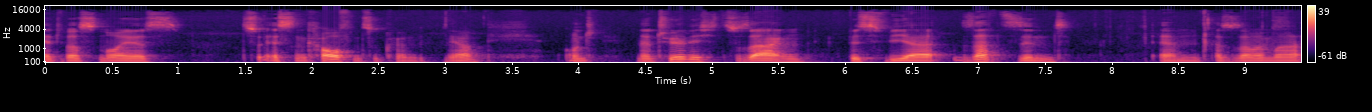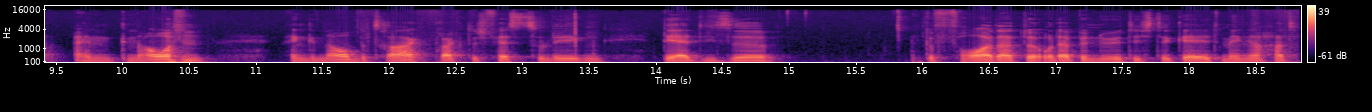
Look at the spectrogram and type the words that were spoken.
etwas Neues zu essen kaufen zu können. Ja? Und natürlich zu sagen, bis wir satt sind, ähm, also sagen wir mal, einen genauen, einen genauen Betrag praktisch festzulegen, der diese geforderte oder benötigte Geldmenge hat,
